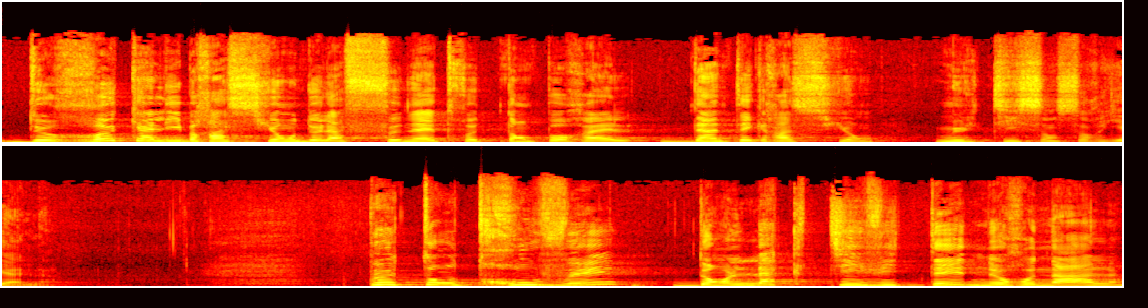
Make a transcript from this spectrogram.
de recalibration de la fenêtre temporelle d'intégration multisensorielle. Peut-on trouver dans l'activité neuronale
